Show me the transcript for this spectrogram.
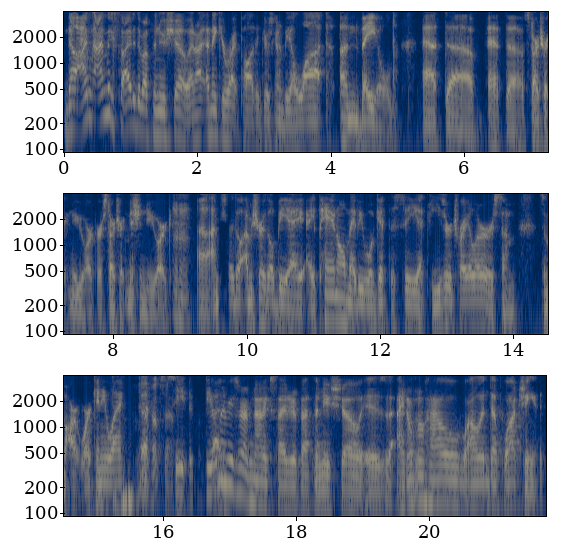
No, I'm I'm excited about the new show, and I, I think you're right, Paul. I think there's going to be a lot unveiled at uh, at uh, Star Trek New York or Star Trek Mission New York. Mm-hmm. Uh, I'm sure there'll, I'm sure there'll be a, a panel. Maybe we'll get to see a teaser trailer or some some artwork anyway. Yeah, I hope so. See, the Excited. only reason I'm not excited about the new show is I don't know how I'll end up watching it.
